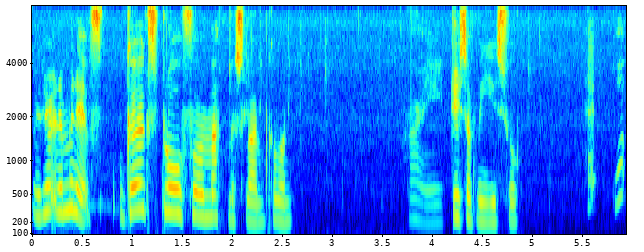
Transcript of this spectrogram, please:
We'll do it in a minute. Go explore for a magma slime. Come on, All right. do something useful. Hey, what?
